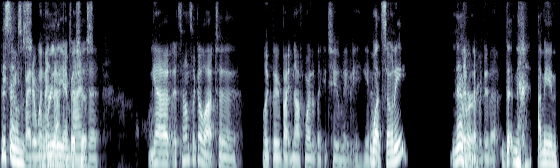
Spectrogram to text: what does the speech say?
This sounds Spider Women really back in time to. Yeah, it sounds like a lot to like they're biting off more than they could chew, maybe, you know? What. Sony? Never. never do that. That, I mean,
